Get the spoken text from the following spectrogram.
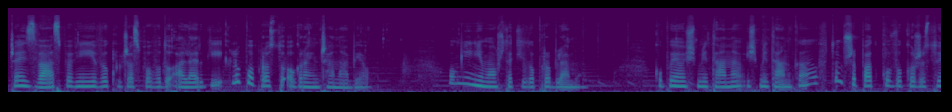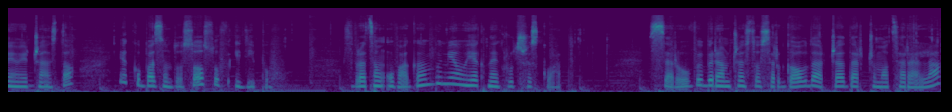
Część z Was pewnie je wyklucza z powodu alergii lub po prostu ogranicza nabiał. U mnie nie ma już takiego problemu. Kupuję śmietanę i śmietankę, w tym przypadku wykorzystuję je często jako bazę do sosów i dipów. Zwracam uwagę, by miały jak najkrótszy skład. Z serów wybieram często ser Gouda, cheddar czy mozzarella,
